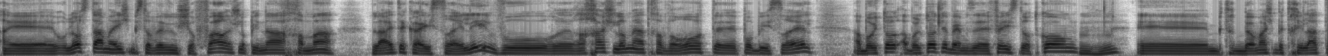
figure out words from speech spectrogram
Uh, הוא לא סתם האיש מסתובב עם שופר יש לו פינה חמה להייטק הישראלי והוא רכש לא מעט חברות uh, פה בישראל. הבולטות, הבולטות שבהם זה face.com uh, ממש בתחילת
